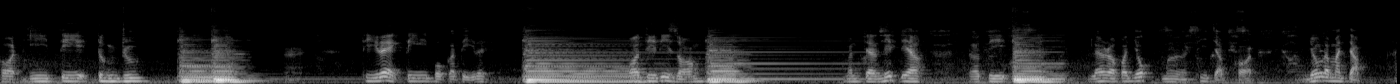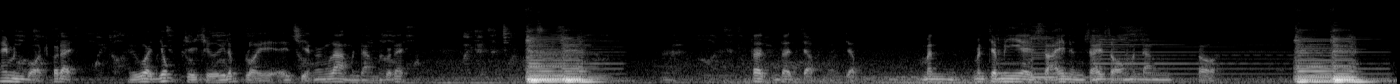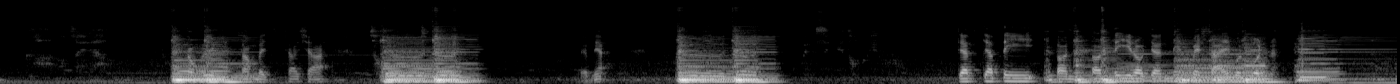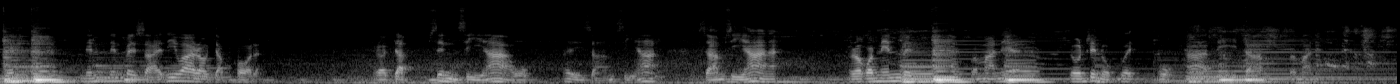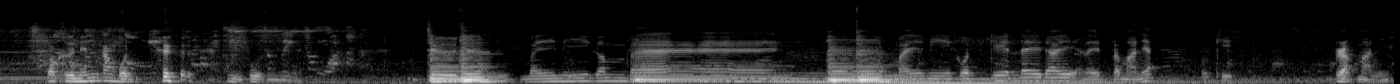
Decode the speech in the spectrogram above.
คอร์ด E ตีตึงตึงทีแรกตีปกติเลย พอทีที่สองมันจะนิดเดียว เราตี แล้วเราก็ยกมือที่จับคอร์ดยกแล้วมาจับให้มันบอดก็ได้ หรือว่ายกเฉยๆแล้วปล่อยไอ้เสียงข้างล่างมันดังมันก็ได้ ถ้าถ้าจับจับมันมันจะมีไอ้สายหนึ่งสายสองมันดังต่อ ทำไปช้าๆแบบเนี้ยจะจะตีตอนตอนตีเราจะเน้นไปสายบนบนๆนะเน้นเน้นเน้นไปสายที่ว่าเราจับคอร์ดอะเราจับเส้นสี่ห้าหกเอ้ยสามสี่ห้าสามสี่ห้านะ เราก็เน้นเป็นประมาณเนี้ยโดนเส้นหกด้วยหกห้าสี่สามประมาณนี้ก็คือเน้นข้างบนพูดยังไง จืดไม่มีกำแพง ไม่มีกฎเกณฑ์ใดๆอะไรประมาณเนี้ย โอเค ประมาณนี้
